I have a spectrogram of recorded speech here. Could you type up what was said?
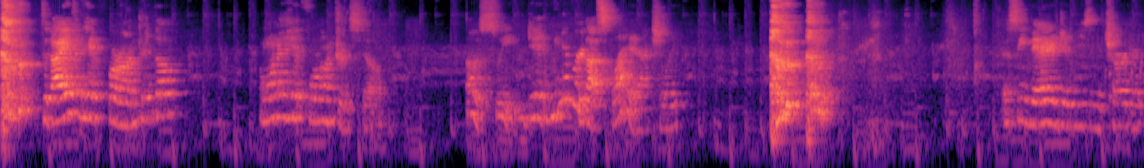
Did I even hit 400 though? I want to hit 400 still. Oh, sweet, we did. We never got splatted actually. That's the advantage of using a charger.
